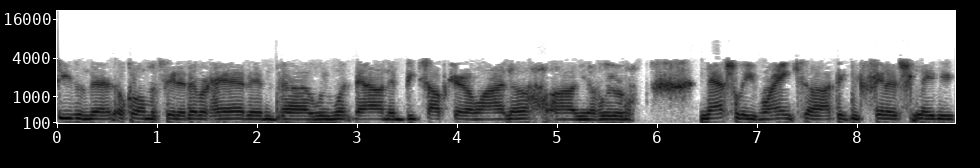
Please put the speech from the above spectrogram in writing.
season that Oklahoma State had ever had, and uh, we went down and beat South Carolina. Uh, you know, we were nationally ranked. Uh, I think we finished maybe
